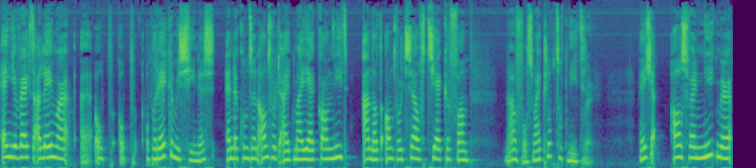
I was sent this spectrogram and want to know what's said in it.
En je werkt alleen maar uh, op, op, op rekenmachines en daar komt een antwoord uit, maar jij kan niet aan dat antwoord zelf checken van, nou volgens mij klopt dat niet. Nee. Weet je, als wij niet meer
